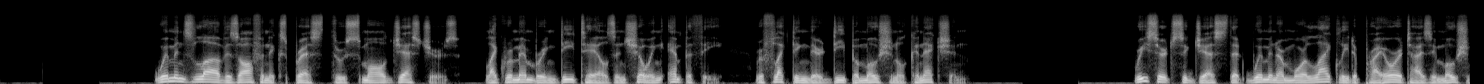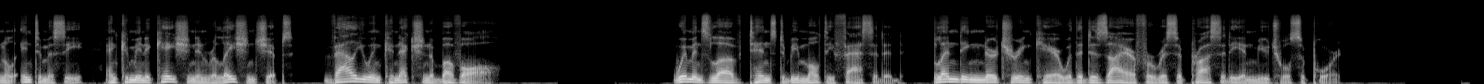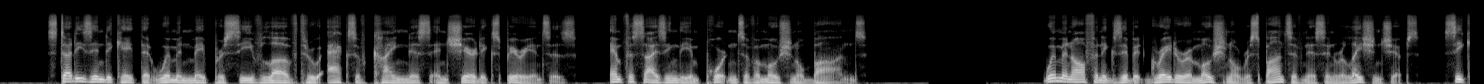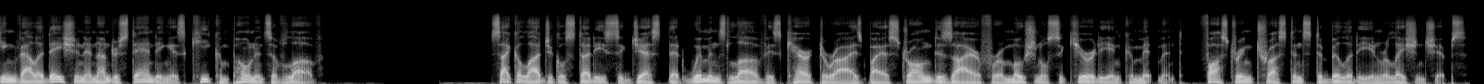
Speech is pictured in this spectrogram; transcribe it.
Women's love is often expressed through small gestures, like remembering details and showing empathy, reflecting their deep emotional connection. Research suggests that women are more likely to prioritize emotional intimacy and communication in relationships, valuing connection above all. Women's love tends to be multifaceted, blending nurturing care with a desire for reciprocity and mutual support. Studies indicate that women may perceive love through acts of kindness and shared experiences, emphasizing the importance of emotional bonds. Women often exhibit greater emotional responsiveness in relationships, seeking validation and understanding as key components of love. Psychological studies suggest that women's love is characterized by a strong desire for emotional security and commitment, fostering trust and stability in relationships.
